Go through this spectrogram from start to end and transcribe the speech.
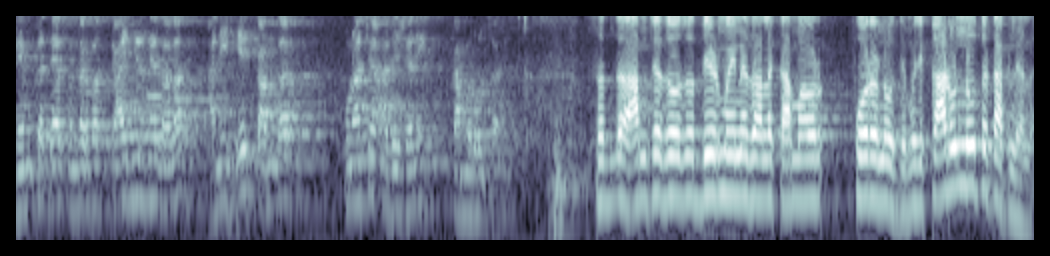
नेमकं त्या संदर्भात काय निर्णय झाला आणि हे कामगार कुणाच्या आदेशाने कामावर रुजू झाले? सध्या आमच्या जवळजवळ दीड महिना झालं कामावर पोरं नव्हते. म्हणजे काढून नव्हतं टाकलेलं.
